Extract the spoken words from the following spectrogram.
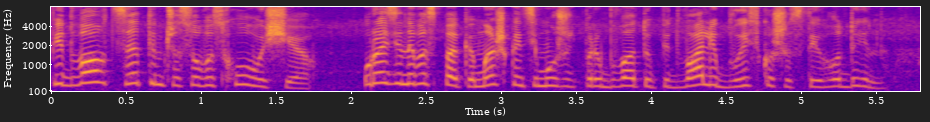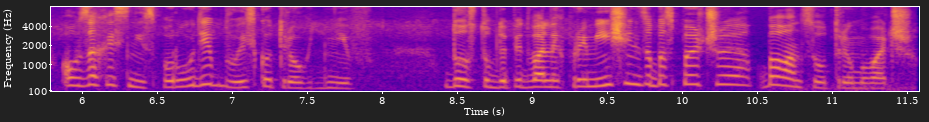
Підвал це тимчасове сховище. У разі небезпеки мешканці можуть перебувати у підвалі близько шести годин, а у захисній споруді близько трьох днів. Доступ до підвальних приміщень забезпечує балансоутримувач.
